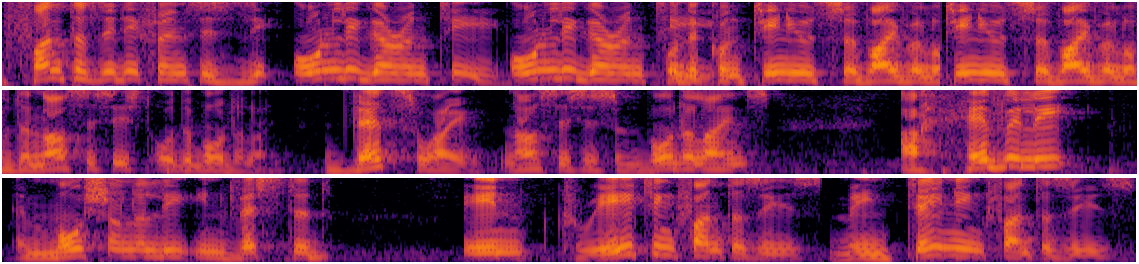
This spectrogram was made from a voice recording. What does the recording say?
Fantasy defense is the only guarantee, only guarantee for the continued survival, continued survival of the narcissist or the borderline. That's why narcissists and borderlines are heavily emotionally invested in creating fantasies, maintaining fantasies,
